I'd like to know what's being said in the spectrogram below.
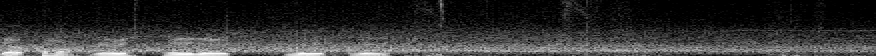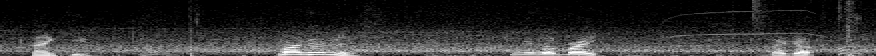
Yo, come on. Really, really, really, really, really. Thank you. My goodness. Give me a little break. Back up.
